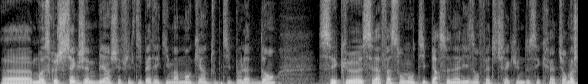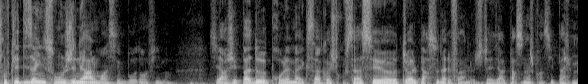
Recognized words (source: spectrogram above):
Moi, ce que je sais que j'aime bien chez Phil Tippett et qui m'a manqué un tout petit peu là-dedans, c'est que c'est la façon dont il personnalise en fait chacune de ses créatures. Moi, je trouve que les designs sont généralement assez beaux dans le film. C'est-à-dire, j'ai pas de problème avec ça. Quoi. Je trouve ça assez, euh, tu vois, le personnage, enfin, je vais dire le personnage principal, mais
